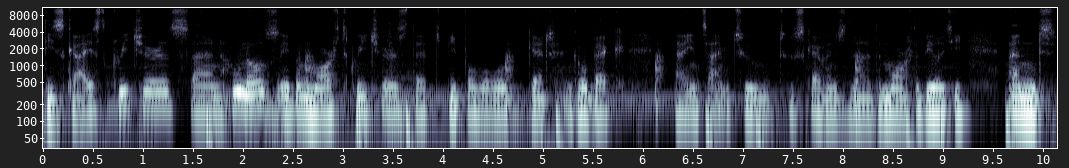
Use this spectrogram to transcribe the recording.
disguised creatures and who knows even morphed creatures that people will get go back uh, in time to to scavenge the the morph ability and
